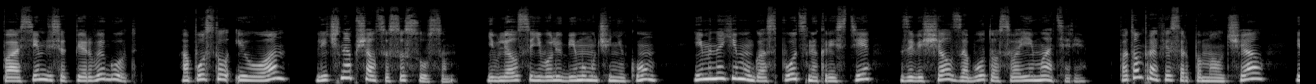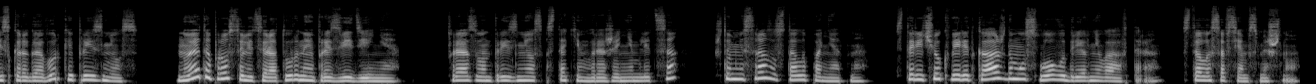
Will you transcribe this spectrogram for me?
по 71 год. Апостол Иоанн лично общался с Иисусом, являлся его любимым учеником, именно ему Господь на кресте завещал заботу о своей матери. Потом профессор помолчал и скороговоркой произнес но это просто литературное произведение. Фразу он произнес с таким выражением лица, что мне сразу стало понятно. Старичок верит каждому слову древнего автора. Стало совсем смешно.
